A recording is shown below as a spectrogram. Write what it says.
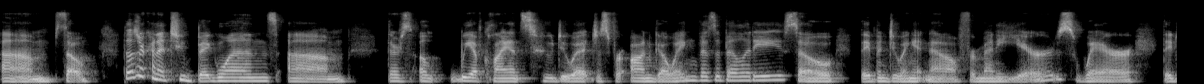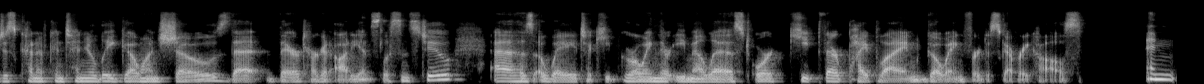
Um, so those are kind of two big ones. Um, there's a we have clients who do it just for ongoing visibility so they've been doing it now for many years where they just kind of continually go on shows that their target audience listens to as a way to keep growing their email list or keep their pipeline going for discovery calls And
